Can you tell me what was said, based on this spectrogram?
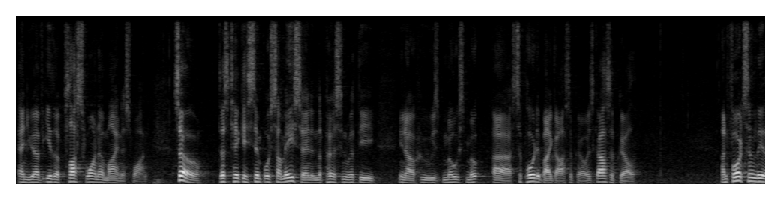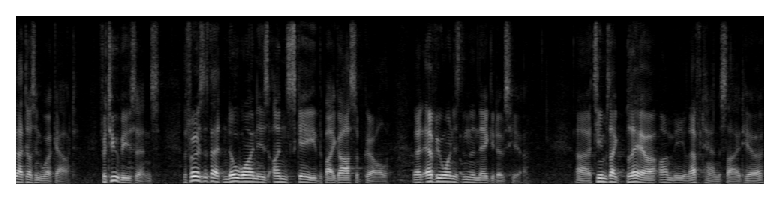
and you have either plus one or minus one. So just take a simple summation, and the person with the, you know, who's most mo uh, supported by Gossip Girl is Gossip Girl. Unfortunately, that doesn't work out for two reasons. The first is that no one is unscathed by Gossip Girl, that everyone is in the negatives here. Uh, it seems like Blair on the left-hand side here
